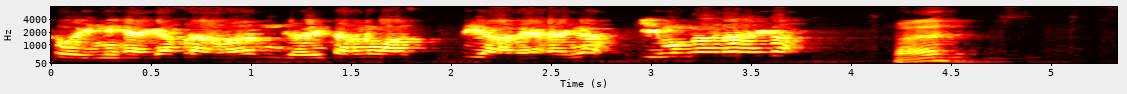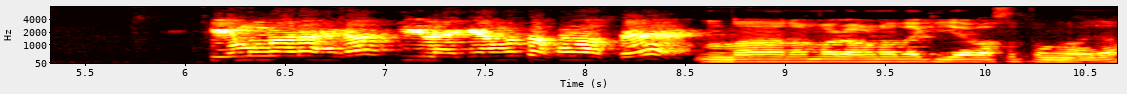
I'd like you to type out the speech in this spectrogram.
ਕੋਈ ਨਹੀਂ ਹੈਗਾ ਭਰਾਵਾ ਇੰਜੋਏ ਕਰਨ ਵਾਸਤੇ ਹੀ ਆ ਰਿਹਾ ਹੈਗਾ। ਕੀ ਮੰਗਾਣਾ ਹੈਗਾ? ਹੈ? ਕੀ ਮੰਗਾਣਾ ਹੈਗਾ? ਕੀ ਲੈ ਕੇ ਆਵਾਂ ਤੁਹਾਡੇ ਵਾਸਤੇ? ਨਾ ਨਾ ਮਗਾਉਣਾ ਦਾ ਕੀ ਆ ਬਸ ਤੂੰ ਆ ਜਾ।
